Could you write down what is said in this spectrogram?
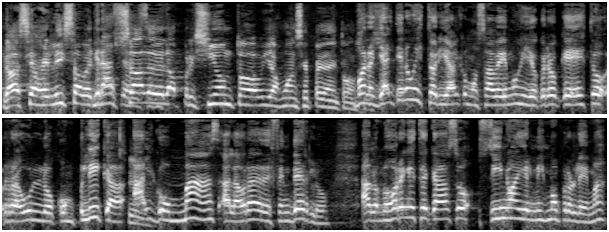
Gracias, Elizabeth. no sale de la prisión todavía Juan Cepeda entonces. Bueno, ya él tiene un historial, como sabemos, y yo creo que esto, Raúl, lo complica algo más a la hora de defenderlo. A lo mejor en este caso sí no hay el mismo problema,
